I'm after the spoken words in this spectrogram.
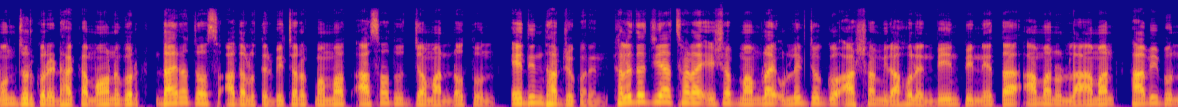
মঞ্জুর করে ঢাকা মহানগর দায়রা জজ আদালতের বিচারক মোহাম্মদ আসাদুজ্জামান নতুন এদিন ধার্য করেন। খালেদা জিয়া ছাড়া এসব মামলায় উল্লেখযোগ্য আসামিরা হলেন বিএনপির নেতা আমানুল্লাহ আমান হাবিবুন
